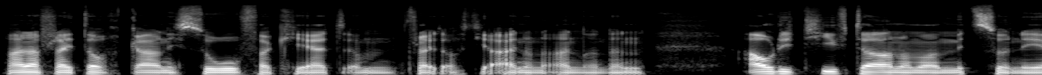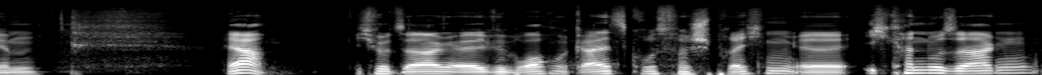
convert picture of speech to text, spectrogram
war da vielleicht auch gar nicht so verkehrt, um vielleicht auch die einen oder anderen dann auditiv da nochmal mitzunehmen. Ja, ich würde sagen, äh, wir brauchen gar nichts groß versprechen. Äh, ich kann nur sagen,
